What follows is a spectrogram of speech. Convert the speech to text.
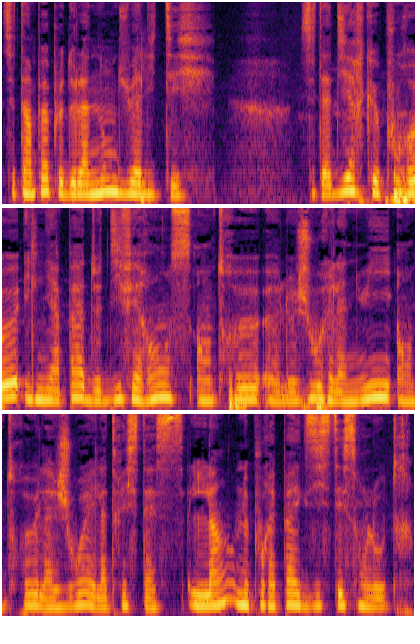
C'est un peuple de la non-dualité. C'est-à-dire que pour eux, il n'y a pas de différence entre euh, le jour et la nuit, entre la joie et la tristesse. L'un ne pourrait pas exister sans l'autre.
